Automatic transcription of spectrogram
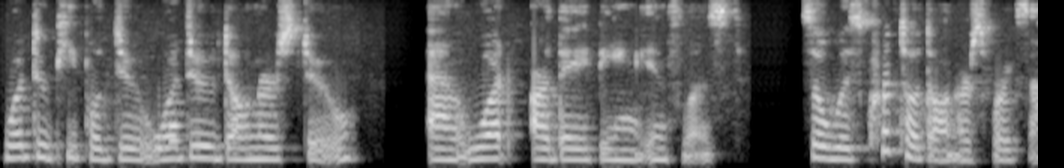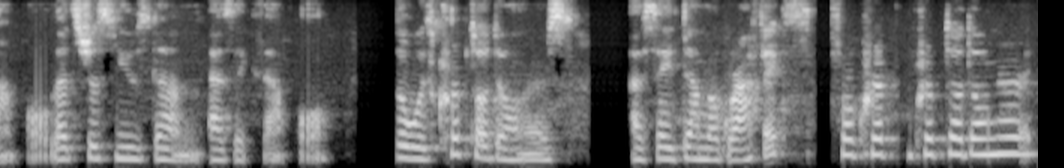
What do people do? What do donors do? And what are they being influenced? So with crypto donors, for example, let's just use them as example. So with crypto donors, I say demographics for cryp- crypto donor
